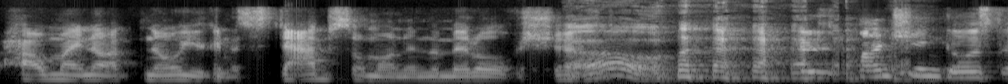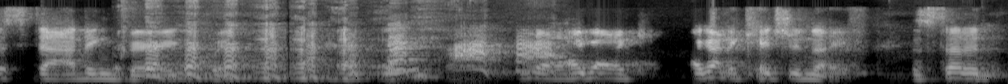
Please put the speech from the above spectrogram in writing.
how am I not know you're gonna stab someone in the middle of a show oh. Because punching goes to stabbing very quick. You know, I got a I got a kitchen knife. Instead of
